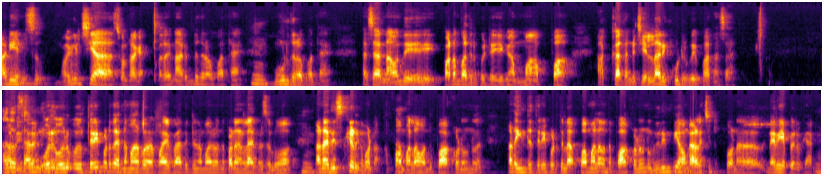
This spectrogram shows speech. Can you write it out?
ஆடியன்ஸும் மகிழ்ச்சியாக சொல்கிறாங்க அதாவது நான் ரெண்டு தடவை பார்த்தேன் மூணு தடவை பார்த்தேன். சார் நான் வந்து படம் பார்த்துட்டு போயிட்டு எங்கள் அம்மா அப்பா அக்கா தங்கச்சி எல்லாரையும் கூட்டிட்டு போய் பார்த்தேன் சார். ஒரு ஒரு ஒரு திரைப்படத்தை நம்ம பார்த்துட்டு இந்த மாதிரி வந்து படம் நல்லா இருக்குன்னு சொல்லுவோம். ஆனால் ரிஸ்க் எடுக்க மாட்டோம். அப்பா அம்மாலாம் வந்து பார்க்கணும்னு. ஆனால் இந்த திரைப்படத்தில் அப்பா அம்மாலாம் வந்து பார்க்கணும்னு விரும்பி அவங்க அழைச்சிட்டு போன நிறைய பேர் இருக்காங்க.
